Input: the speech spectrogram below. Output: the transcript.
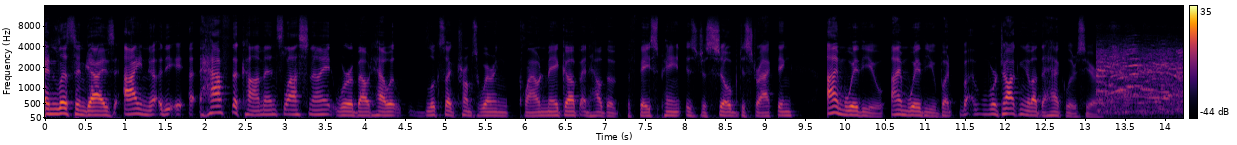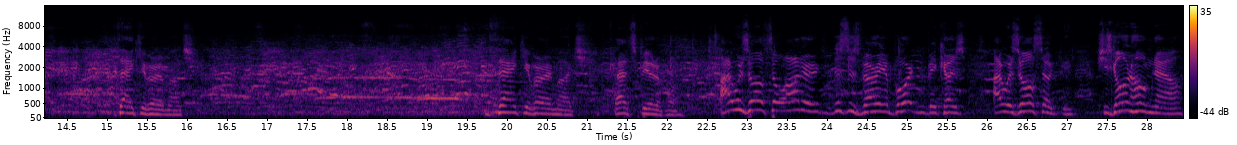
And listen, guys, I know the, uh, half the comments last night were about how it looks like Trump's wearing clown makeup and how the, the face paint is just so distracting. I'm with you. I'm with you. But, but we're talking about the hecklers here. Thank you very much. Thank you very much. That's beautiful. I was also honored. This is very important because I was also. She's going home now.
